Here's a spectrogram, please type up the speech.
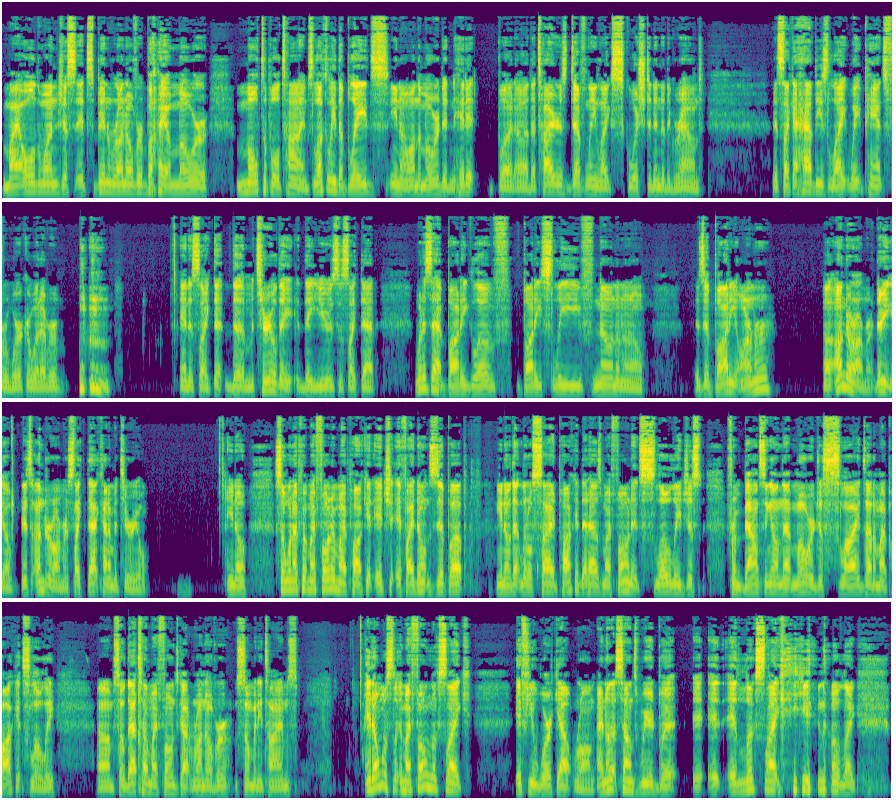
My old one just it's been run over by a mower multiple times. Luckily the blades, you know, on the mower didn't hit it, but uh, the tires definitely like squished it into the ground. It's like I have these lightweight pants for work or whatever. and it's like that the material they they use is like that what is that body glove, body sleeve? No, no, no, no. Is it body armor? Uh, Under Armour. There you go. It's Under Armour. It's like that kind of material. You know, so when I put my phone in my pocket, it if I don't zip up you know, that little side pocket that has my phone, it slowly just from bouncing on that mower just slides out of my pocket slowly. Um, so that's how my phone's got run over so many times. It almost my phone looks like if you work out wrong. I know that sounds weird, but it it, it looks like you know like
